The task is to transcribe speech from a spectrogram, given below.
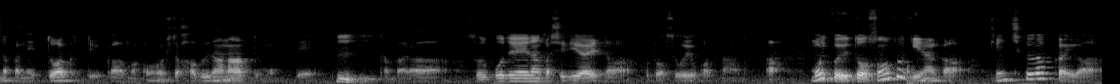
なんかネットワークっていうか、まあ、この人ハブだなって思って、うんうん。だからそこでなんか知り合えたことはすごい良かったなと。あもう一個言うとその時なんか建築学会が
